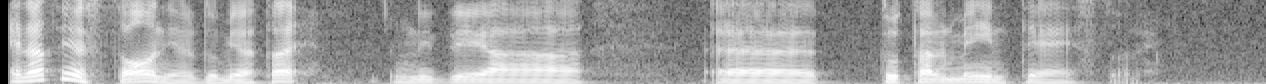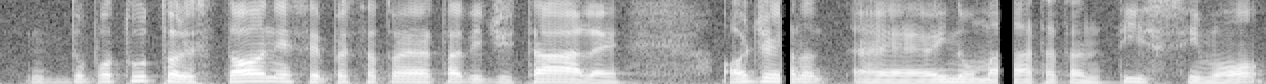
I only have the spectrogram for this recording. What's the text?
è nato in Estonia nel 2003, un'idea eh, totalmente estone. Dopotutto l'Estonia è sempre stata una realtà digitale, oggi è rinomata tantissimo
